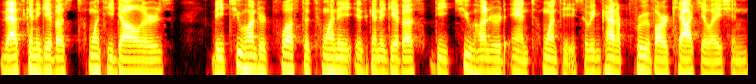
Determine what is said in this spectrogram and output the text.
That's going to give us $20 the 200 plus the 20 is going to give us the 220. So we can kind of prove our calculation.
